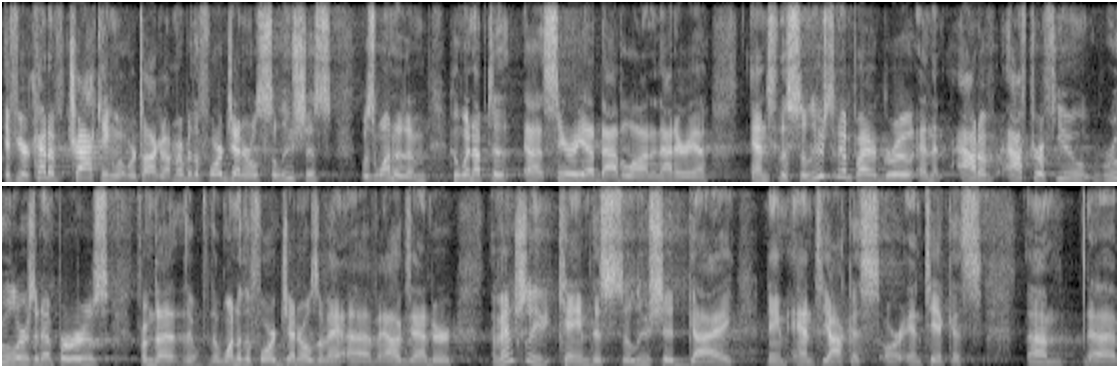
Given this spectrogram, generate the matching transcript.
if you're kind of tracking what we're talking about, remember the four generals, Seleucus was one of them, who went up to uh, Syria, Babylon, in that area. And the Seleucid Empire grew, and then out of after a few rulers and emperors from the, the, the one of the four generals of, of Alexander, eventually came this Seleucid guy named Antiochus or Antiochus. Um, uh,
